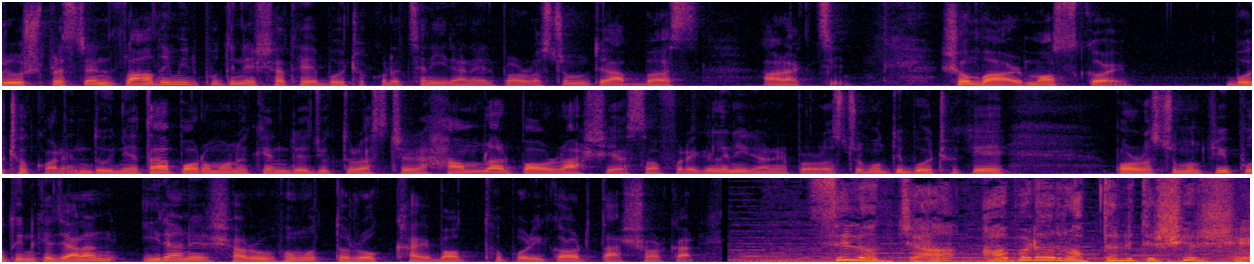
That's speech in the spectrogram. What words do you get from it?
রুশ প্রেসিডেন্ট ভ্লাদিমির পুতিনের সাথে বৈঠক করেছেন ইরানের পররাষ্ট্রমন্ত্রী আব্বাস আরাকচি। সোমবার মস্কোয় বৈঠক করেন দুই নেতা, পরমাণু কেন্দ্রে যুক্তরাষ্ট্রের হামলার পর রাশিয়া সফরে গেলেন ইরানের পররাষ্ট্রমন্ত্রী। বৈঠকে পররাষ্ট্রমন্ত্রী পুতিনকে জানান, ইরানের সার্বভৌমত্ব রক্ষায় বদ্ধপরিকর তার সরকার। শ্রীলঞ্চা আবারও রপ্তানিতে শীর্ষে।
